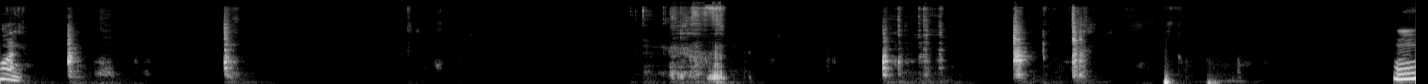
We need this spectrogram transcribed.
ห่อนอืม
